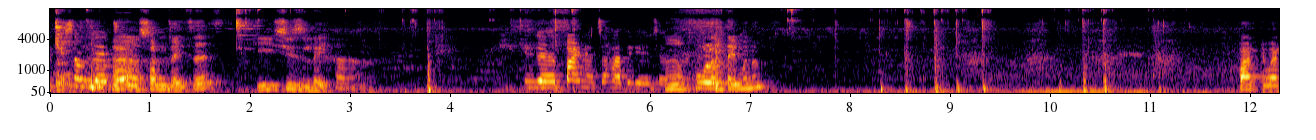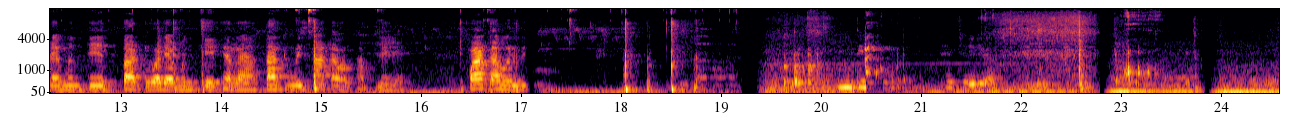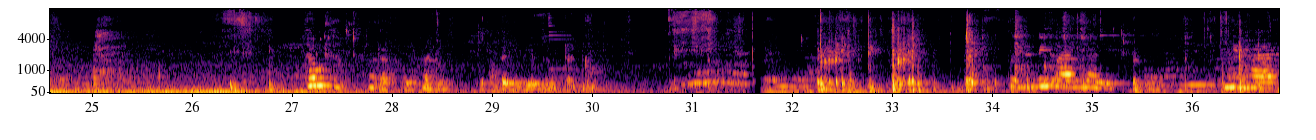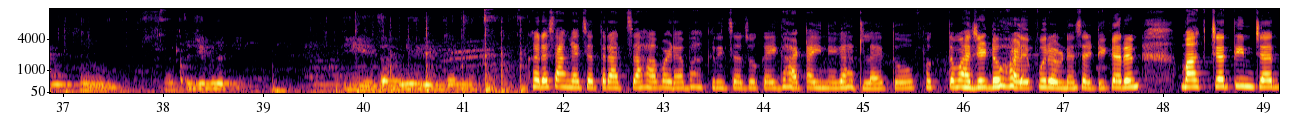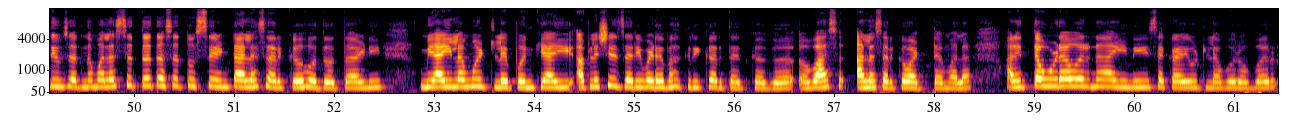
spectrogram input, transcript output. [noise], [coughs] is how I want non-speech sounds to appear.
की समजायचं. हं, समजायचं की शिजलंय. हा. पाण्याचा हात घ्यायचा. हं, पोळत आहे म्हणून. पाटवाड्या म्हणते ताटवाड्या म्हणते त्याला. ताट म्हणजे ताटावर थापलेल्या पाटावर बी? थांब थांब. तरी टाक तुझी निहार झाली निहार हं. तुझी होती ती. खरं सांगायचं तर आजचा हा वड्या भाकरीचा जो काही घाट आईने घातलाय तो फक्त माझे डोहाळे पुरवण्यासाठी. कारण मागच्या तीन चार दिवसातनं मला सतत असं तो सेंट आल्यासारखं होत होतं. आणि मी आईला म्हटले पण की आई आपल्या शेजारी वड्या भाकरी करतायत का ग? वास आल्यासारखं वाटतं मला. आणि तेवढ्यावरनं आईने सकाळी उठल्याबरोबर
